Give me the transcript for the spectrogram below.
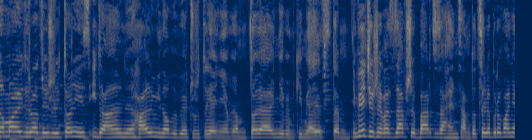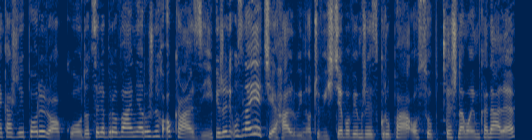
No moi drodzy, jeżeli to nie jest idealny halloweenowy wieczór, to ja nie wiem. To ja nie wiem, kim ja jestem. Wiecie, że was zawsze bardzo zachęcam do celebrowania każdej pory roku, do celebrowania różnych okazji. Jeżeli uznajecie Halloween oczywiście, bo wiem, że jest grupa osób też na moim kanale,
